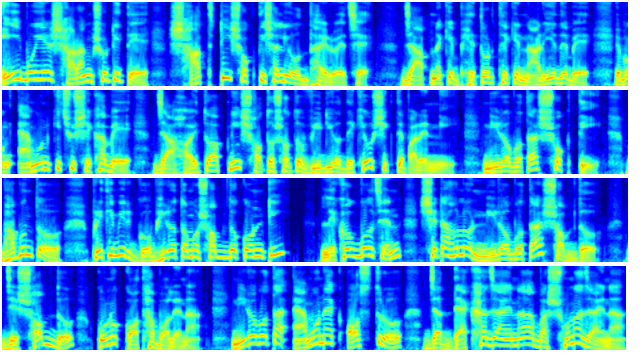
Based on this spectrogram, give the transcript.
এই বইয়ের সারাংশটিতে সাতটি শক্তিশালী অধ্যায় রয়েছে, যা আপনাকে ভেতর থেকে নাড়িয়ে দেবে এবং এমন কিছু শেখাবে যা হয়তো আপনি শত শত ভিডিও দেখেও শিখতে পারেননি। নীরবতার শক্তি। ভাবুন তো, পৃথিবীর গভীরতম শব্দ কোনটি? লেখক বলছেন, সেটা হলো নীরবতার শব্দ, যে শব্দ কোনো কথা বলে না। নীরবতা এমন এক অস্ত্র যা দেখা যায় না বা শোনা যায় না,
